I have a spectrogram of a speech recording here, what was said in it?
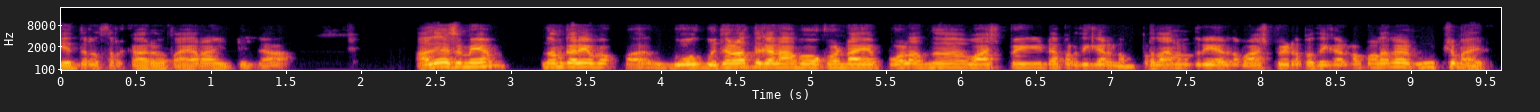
കേന്ദ്ര സർക്കാരോ തയ്യാറായിട്ടില്ല. അതേസമയം നമുക്കറിയാം ഗുജറാത്ത് കലാപമൊക്കെ ഉണ്ടായപ്പോൾ അന്ന് വാജ്പേയിയുടെ പ്രതികരണം പ്രധാനമന്ത്രിയായിരുന്ന വാജ്പേയിയുടെ പ്രതികരണം വളരെ രൂക്ഷമായിരുന്നു.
